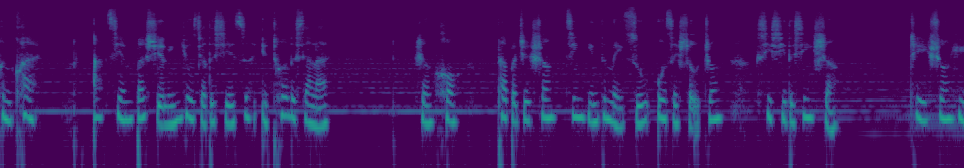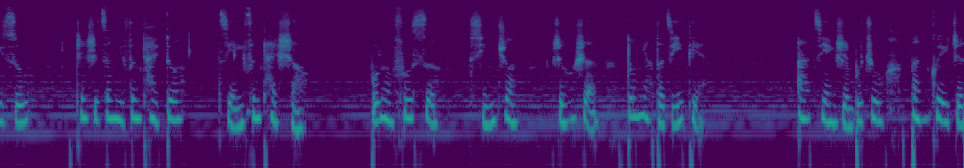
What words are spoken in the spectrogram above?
很快，阿健把雪玲右脚的鞋子也脱了下来，然后他把这双晶莹的美足握在手中，细细的欣赏。这一双玉足，真是增一分太多，减一分太少。不论肤色、形状、柔软，都妙到极点。阿健忍不住半跪着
